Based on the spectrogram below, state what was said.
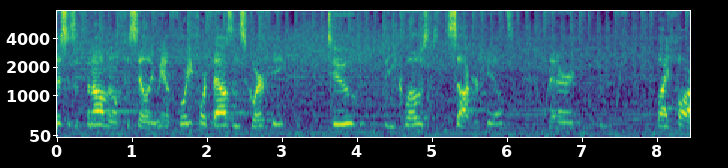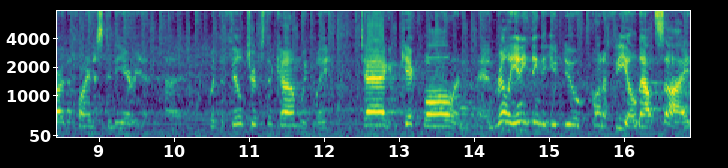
This is a phenomenal facility. We have 44,000 square feet, two enclosed soccer fields that are by far the finest in the area. Uh, with the field trips that come, we play tag and kickball and, and really anything that you do on a field outside,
